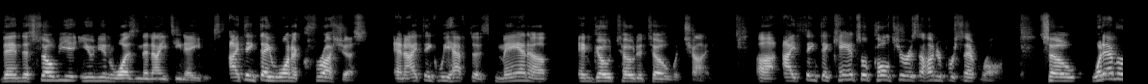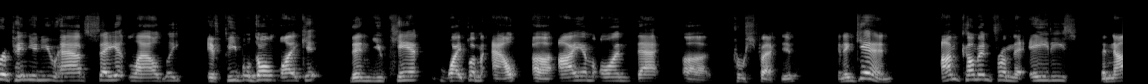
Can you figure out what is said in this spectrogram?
than the Soviet Union was in the 1980s. I think they want to crush us. And I think we have to man up and go toe to toe with China. Uh, I think the cancel culture is 100% wrong. So, whatever opinion you have, say it loudly. If people don't like it, then you can't wipe them out. Uh, I am on that uh, perspective. And again, I'm coming from the 80s, the 90s,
